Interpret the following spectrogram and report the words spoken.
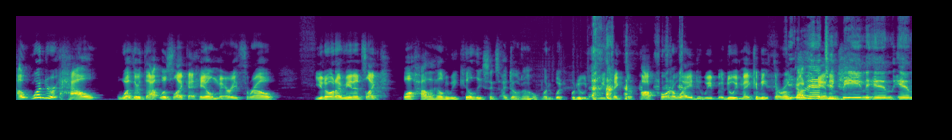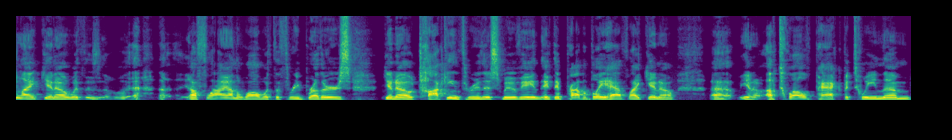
I wonder how whether that was like a Hail Mary throw. You know what I mean? It's like, well, how the hell do we kill these things? I don't know. What, what, what do, we, do we take their popcorn away? Do we do we make them eat their own Can you imagine candy? being in in like you know with uh, a fly on the wall with the three brothers, you know, talking through this movie, and they, they probably have like you know. Uh, you know, a twelve pack between them.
